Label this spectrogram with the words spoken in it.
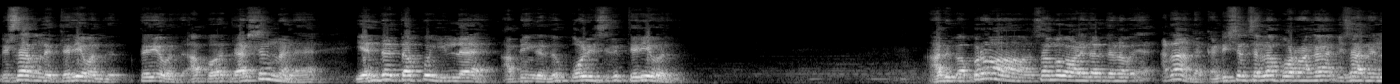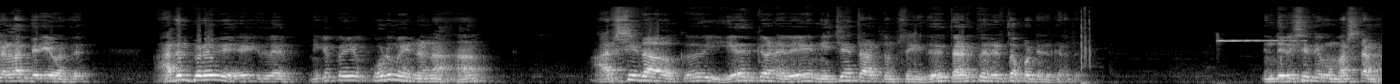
விசாரணையில் தெரிய வந்து தெரிய வருது. அப்போ தர்ஷன் மேல எந்த தப்பும் இல்லை அப்படிங்கிறது போலீஸுக்கு தெரிய வருது. அதுக்கப்புறம் சமூக வலைதளத்தில் அதான் அந்த கண்டிஷன்ஸ் எல்லாம் போடுறாங்க விசாரணையில் எல்லாம் தெரிய வருது. அதன் பிறகு இதுல மிகப்பெரிய கொடுமை என்னன்னா அர்ஷிதாவுக்கு ஏற்கனவே நிச்சயதார்த்தம் செய்து தடுத்து நிறுத்தப்பட்டிருக்கிறது. இந்த விஷயத்தை இவங்க மறைச்சிட்டாங்க.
